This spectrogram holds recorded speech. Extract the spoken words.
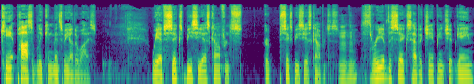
can't possibly convince me otherwise. We have six BCS conference or six BCS conferences. Mm-hmm. Three of the six have a championship game.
